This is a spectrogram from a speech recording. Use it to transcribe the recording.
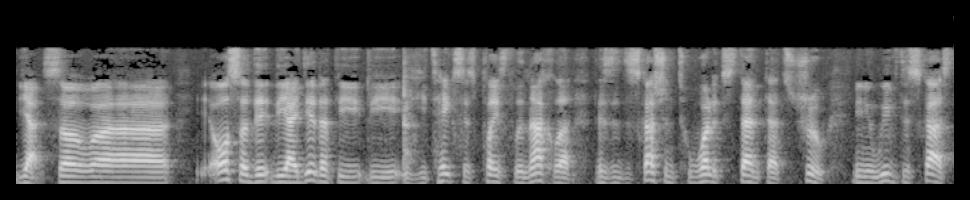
yeah, so uh, also the, the idea that the, the he takes his place linachla, there's a discussion to what extent that's true. Meaning we've discussed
